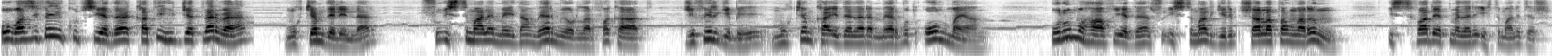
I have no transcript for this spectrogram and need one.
O vazife-i kutsiyede kati hüccetler ve muhkem deliller suistimale meydan vermiyorlar fakat cifir gibi muhkem kaidelere merbut olmayan ulum-u hafiyede suistimal girip şarlatanların istifade etmeleri ihtimalidir.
